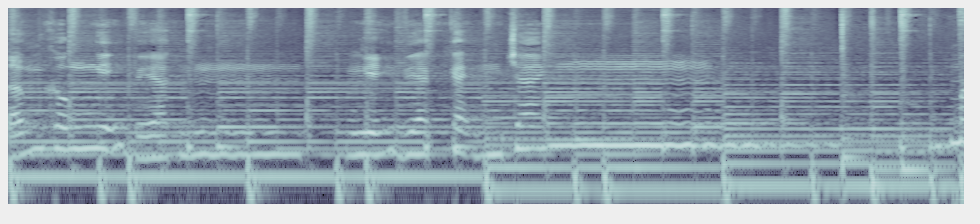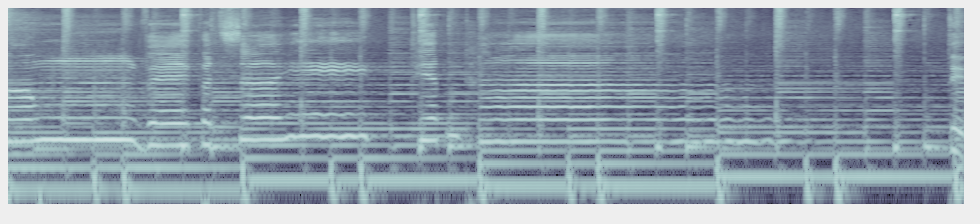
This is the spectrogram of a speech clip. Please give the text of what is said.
Tâm không nghĩ việc nghĩ việc cạnh tranh. Mong về phật giới thiết tha. Tự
